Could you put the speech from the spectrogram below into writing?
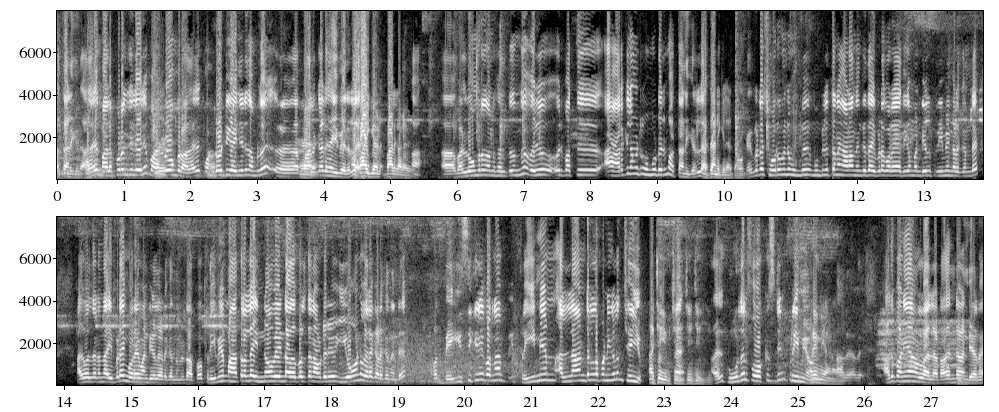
അത്താണിക്കൽ. അതായത് മലപ്പുറം ജില്ലയിൽ വള്ളോമ്പ്രം അതായത് കൊണ്ടോട്ടി കഴിഞ്ഞിട്ട് നമ്മൾ പാലക്കാട് ഹൈവേയിൽ അല്ലേ? പാലക്കാട് പാലക്കാട് വള്ളുവമ്പുറം എന്ന് പറഞ്ഞ സ്ഥലത്ത് നിന്ന് ഒരു ഒരു പത്ത് അര കിലോമീറ്റർ മുമ്പോട്ട് വരുമ്പോൾ അത്താണിക്കൽ അല്ലേ? അത്താണിക്കൽ ഓക്കെ ഇവിടെ ഷോറൂമിന്റെ മുമ്പ് മുമ്പിൽ തന്നെ കാണാൻ നിങ്ങൾക്ക്. ഇവിടെ കുറെ അധികം വണ്ടികൾ പ്രീമിയം കിടക്കുന്നുണ്ട്. അതുപോലെ തന്നെ ഇവിടെയും കുറെ വണ്ടികൾ കിടക്കുന്നുണ്ട് അപ്പോൾ പ്രീമിയം മാത്രമല്ല ഇന്നോവ ഉണ്ട്. അതുപോലെ തന്നെ അവിടെ ഒരു ഇയോൺ വരെ കിടക്കുന്നുണ്ട്. അപ്പോൾ ബേസിക്കലി പറഞ്ഞാൽ പ്രീമിയം അല്ലാണ്ടുള്ള പണികളും ചെയ്യും. ചെയ്യും ചെയ്യും അതായത് കൂടുതൽ ഫോക്കസ്ഡ് ഇൻ പ്രീമിയം. അതെ. അതെ അത്. പണിയാനുള്ളതല്ല കേട്ടോ അതെന്റെ വണ്ടിയാണ്.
